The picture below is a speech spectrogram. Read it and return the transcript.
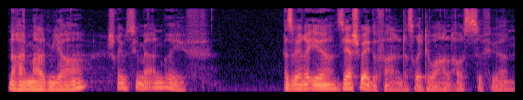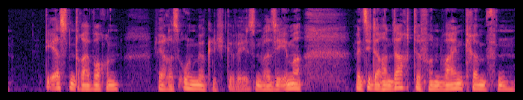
Nach einem halben Jahr schrieb sie mir einen Brief. Es wäre ihr sehr schwer gefallen, das Ritual auszuführen. Die ersten drei Wochen wäre es unmöglich gewesen, weil sie immer, wenn sie daran dachte, von Weinkrämpfen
